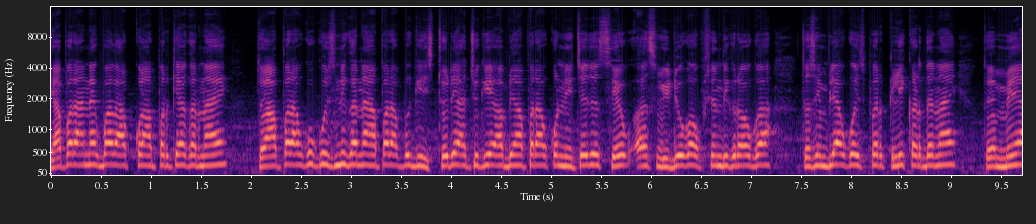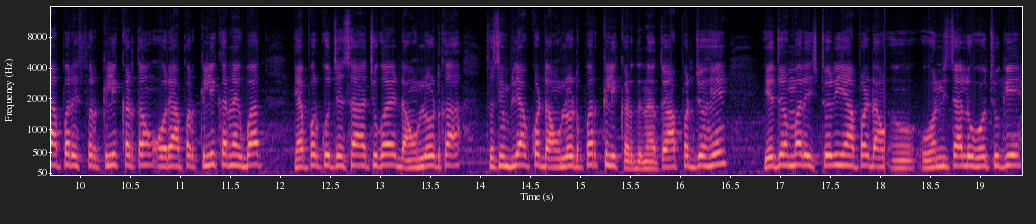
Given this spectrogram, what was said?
यहाँ पर आने के बाद आपको यहाँ पर क्या करना है तो तो यहाँ पर आपको कुछ नहीं करना है यहाँ पर आपकी स्टोरी आ चुकी है अब यहाँ पर आपको नीचे जो सेव अस वीडियो का ऑप्शन दिख रहा होगा तो सिंपली आपको इस पर क्लिक कर देना है तो मैं यहाँ पर इस पर क्लिक करता हूँ और यहाँ पर क्लिक करने के बाद यहाँ पर कुछ ऐसा आ चुका है डाउनलोड का तो सिंपली आपको डाउनलोड पर क्लिक कर देना है तो यहाँ पर जो है ये जो हमारी स्टोरी यहाँ पर होनी चालू हो चुकी है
